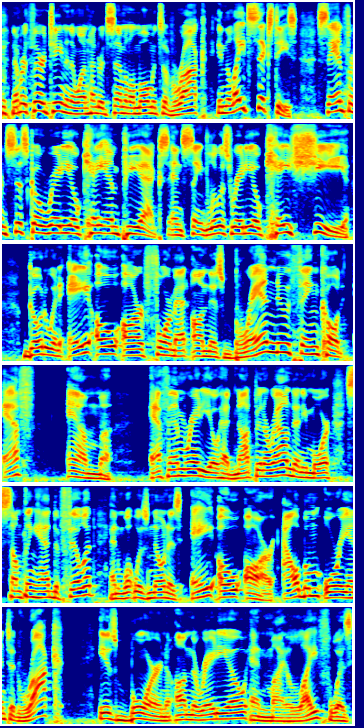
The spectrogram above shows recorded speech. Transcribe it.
Number thirteen in the 100 seminal moments of rock in the late '60s. San Francisco radio KMPX and St. Louis radio KSHE go to an AOR format on this brand new thing called FM. FM radio had not been around anymore. Something had to fill it, and what was known as AOR, album oriented rock, is born on the radio, and my life was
